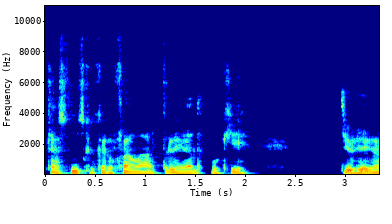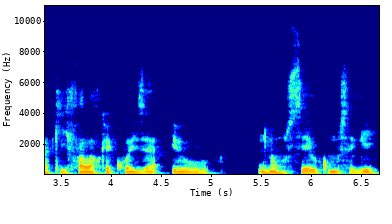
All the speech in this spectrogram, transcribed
de assuntos que eu quero falar, tá ligado? Porque se eu chegar aqui e falar qualquer coisa, eu não sei como seguir.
